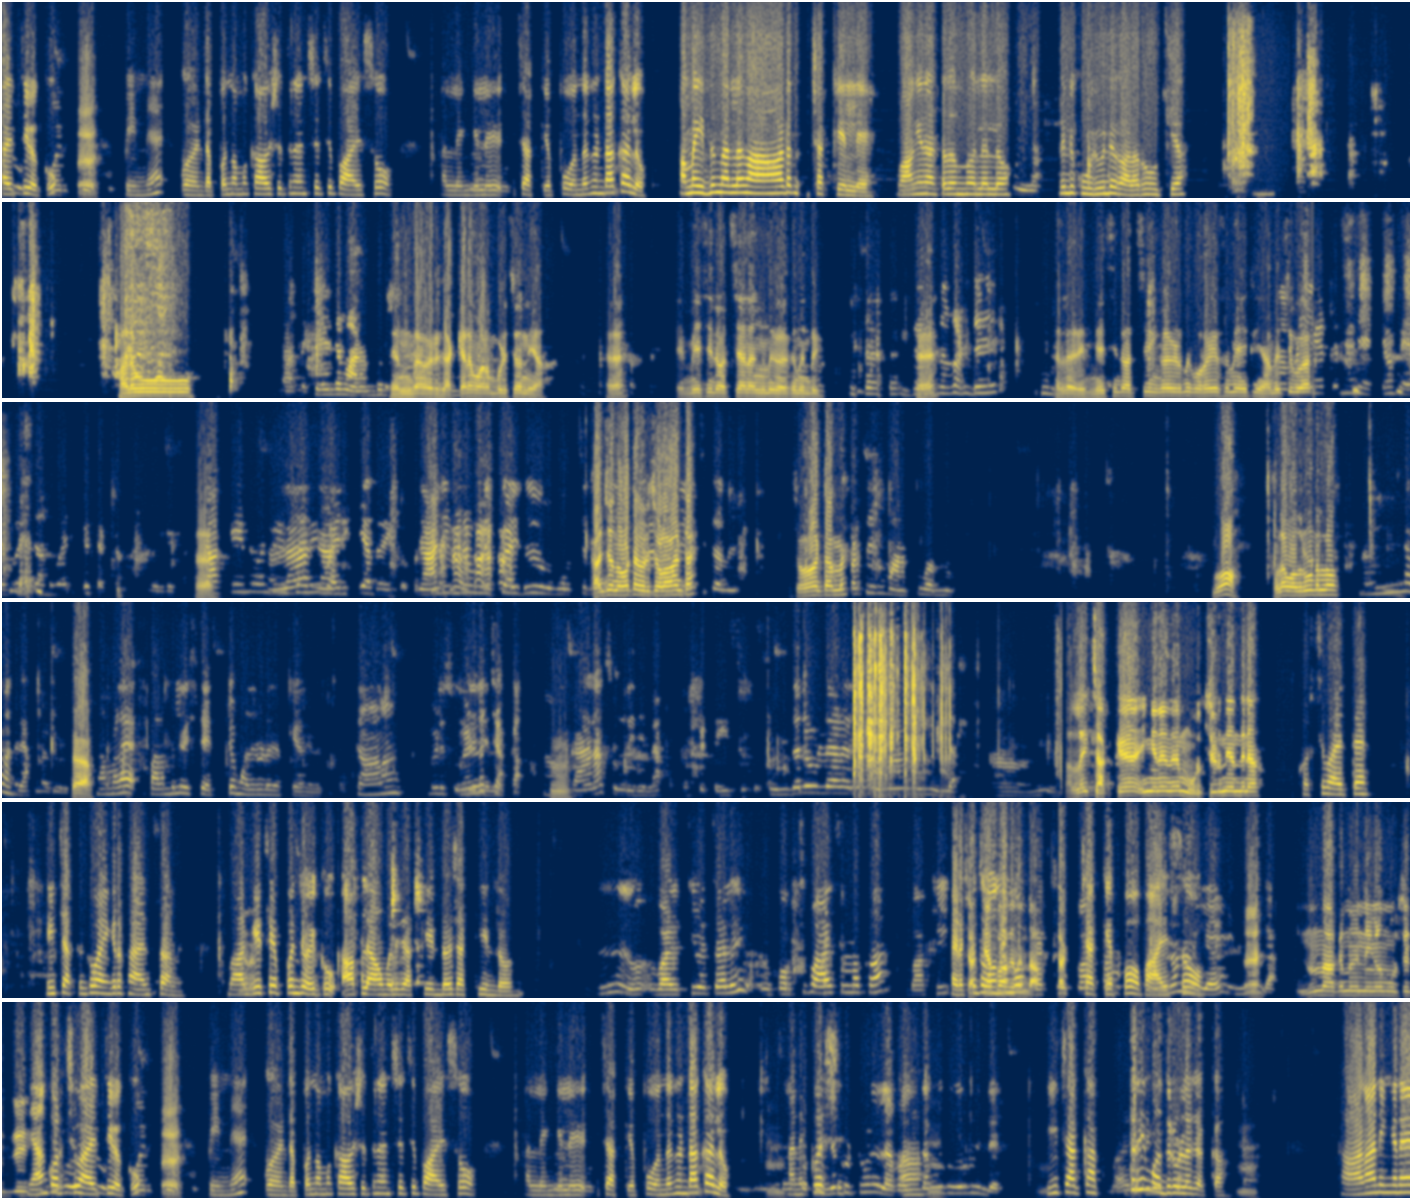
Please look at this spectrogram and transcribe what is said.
വഴറ്റി വെക്കും. പിന്നെ വേണ്ടപ്പോ നമുക്ക് ആവശ്യത്തിനനുസരിച്ച് പായസോ അല്ലെങ്കിൽ ചക്കയപ്പോ എന്തെങ്കിലും ഉണ്ടാക്കാലോ. അമ്മ ഇത് നല്ല നാടൻ ചക്കയല്ലേ? വാങ്ങി നട്ടതൊന്നും അല്ലല്ലോ ഇതിന്റെ കുരുവിന്റെ കളർ നോക്കിയാ. ഹലോ. എന്താ ഒരു ചക്കര മണം പിടിച്ചു തന്നെയാ ഏ? രമ്യേച്ചിന്റെ ഒച്ചയാണ് അങ്ങനെ കേൾക്കുന്നുണ്ട്. ഏഹ് അല്ല രമ്യേച്ചിന്റെ ഒച്ച നിങ്ങൾ ഇവിടുന്ന് കുറെ സമയമായിട്ട് ഞാൻ വെച്ച് കാണിച്ചോ നോട്ടെ ഒരു ചുള ചുളവാട്ടമ്മ വാ നല്ല മധുരമുണ്ടല്ലോ. നല്ല മധുര. നമ്മളെ പറമ്പിൽ വെച്ചിട്ട് ഏറ്റവും മധുരമുള്ള ചക്കയാണ് ഇത്. കാണാൻ വെള്ളച്ചക്ക. കാണാൻ സുന്ദരിയല്ല. പക്ഷെ ടേസ്റ്റ് സുന്ദരമുള്ള. അല്ല ഈ ചക്ക ഇങ്ങനെ എന്തിനാ മുറിച്ചിടുന്ന എന്തിനാ? കുറച്ച് വഴറ്റാൻ ഈ ചക്കക്ക് ഭയങ്കര ഫാൻസ് ആണ്. ഭാഗ്യച്ചി എപ്പം ചോദിക്കും ആ പ്ലാവുമ്പൽ ചക്കയുണ്ടോ? ചക്കയുണ്ടോ? ഇത് വഴറ്റി വെച്ചാൽ കുറച്ച് പായസം വെക്കാം. ബാക്കി ഇടയ്ക്ക് തോന്നുമ്പോ? ചക്കയപ്പോ പായസോ? നിങ്ങൾ മുറിച്ചിട്ട് ഞാൻ കുറച്ച് വഴറ്റി വെക്കും. പിന്നെ വേണ്ടപ്പോ നമുക്ക് ആവശ്യത്തിനനുസരിച്ച് പായസോ അല്ലെങ്കിൽ ചക്കയപ്പോ എന്തെങ്കിലും ഉണ്ടാക്കാലോ? അനക്ക് പക്ഷെ ഈ ചക്ക അത്രയും മധുരമുള്ള ചക്ക. കാണാൻ ഇങ്ങനെ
